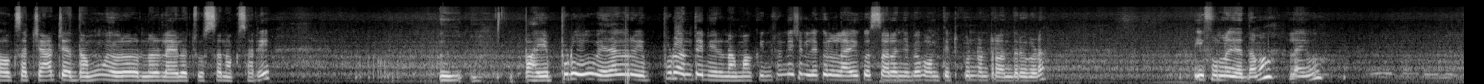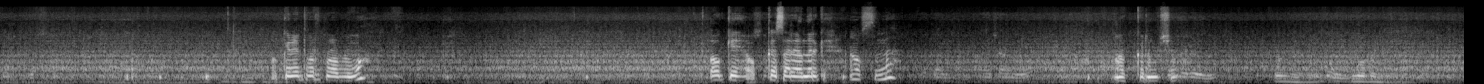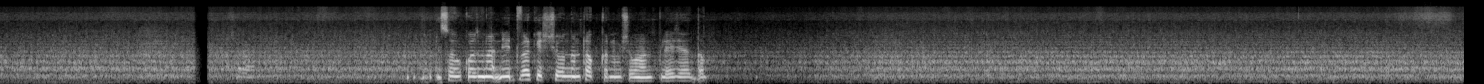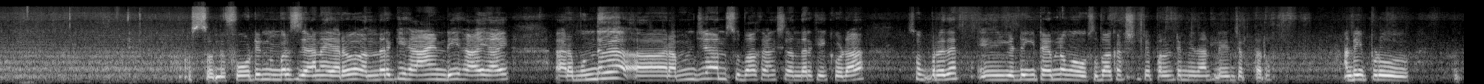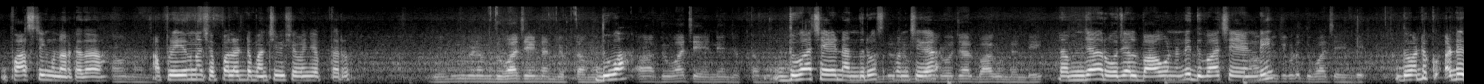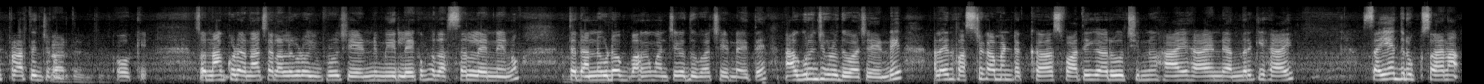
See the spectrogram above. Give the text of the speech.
ఒకసారి చాట్ చేద్దాము. ఎవరెవరు ఉన్నారు లైవ్లో చూస్తాను ఒకసారి. ఎప్పుడు వేదాగారు ఎప్పుడు అంతే మీరు నాకు మాకు ఇన్ఫర్మేషన్ లేకుండా లైవ్కి వస్తారని చెప్పి మనం తిట్టుకుంటుంటారు అందరూ కూడా. ఈ ఫోన్లో చేద్దామా లైవ్ ఓకే నెట్వర్క్ ప్రాబ్లమా ఓకే ఒక్కసారి అందరికీ. వస్తుందా? ఒక్క నిమిషం. సో కొంచెం నెట్వర్క్ ఇష్యూ ఉందంటే ఒక్క నిమిషం మనం ప్లే చేద్దాం. వస్తుంది. ఫోర్టీన్ మెంబర్స్ జాయిన్ అయ్యారు. అందరికీ హాయ్ అండి. Hi hi. ముందుగా రంజాన్ శుభాకాంక్షలు అందరికీ కూడా. సో బ్రదర్ ఈ టైంలో శుభాకాంక్షలు చెప్పాలంటే మీ దాంట్లో ఏం చెప్తారు? అంటే ఇప్పుడు ఫాస్టింగ్ ఉన్నారు కదా. అప్పుడు ఏమైనా చెప్పాలంటే మంచి విషయం ఏం చెప్తారు? మేడం దువా చేయండి అని చెప్తాము. దువా? ఆ, దువా చేయండి అని చెప్తాము. దువా చేయండి అందరూ మంచిగా. రోజాలు బాగుండండి. రంజా రోజాలు బాగుండండి దువా చేయండి. కూడా దువా చేయండి. దువా అంటే అంటే ప్రార్థించడం. ఓకే. సో నాకు కూడా నా ఛానల్ కూడా ఇంప్రూవ్ చేయండి. మీరు లేకపోతే అస్సలు లేను నేను. నన్ను కూడా బాగా మంచిగా దువా చేయండి అయితే. నా గురించి కూడా దువా చేయండి. అలాగే ఫస్ట్ కామెంట్ అక్క స్వాతి గారు చిన్ను హాయ్ హాయ్ అండి. అందరికీ హాయ్. సయ్యద్ రుక్సానా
